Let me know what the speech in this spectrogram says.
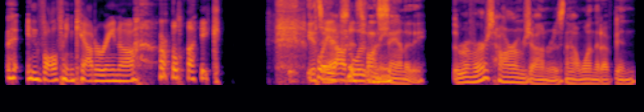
involving Katarina are like It's Played out as funny. insanity. The reverse harem genre is not one that I've been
